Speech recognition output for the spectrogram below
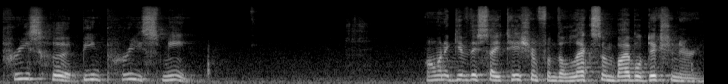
priesthood, being priests, mean? I want to give this citation from the Lexham Bible Dictionary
